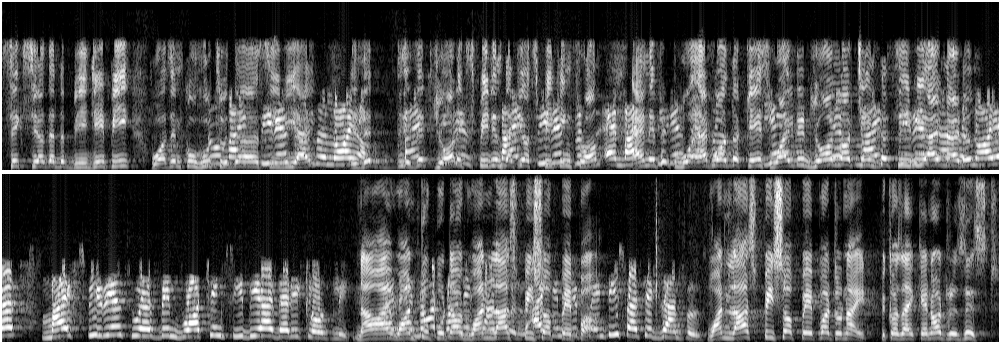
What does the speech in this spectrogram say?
six years that the BJP was in cahoots No, with my the CBI? as a lawyer. Is it is it your experience- experience that you're speaking experience from? and And if it experience wa- as that was the case, why did you all yes, not change the CBI, experience as a madam? lawyer, my experience who has been watching CBI very closely. Now I And- want and to not put out one last piece I of can give paper. 20 such examples. One last piece of paper tonight because I cannot resist.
